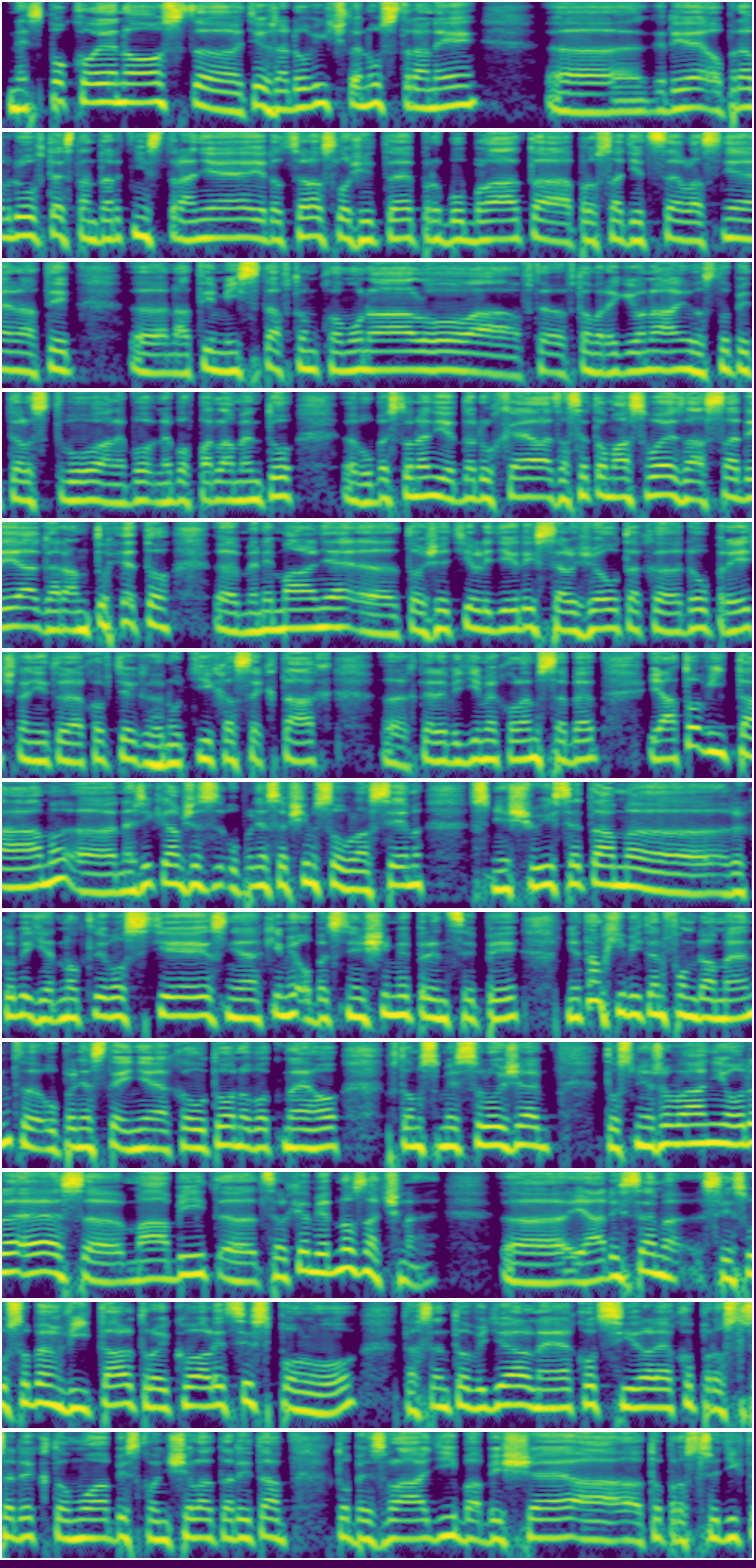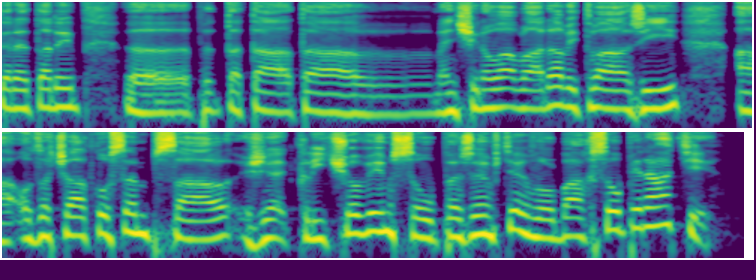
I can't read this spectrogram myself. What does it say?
nespokojenost těch řadových členů strany, Eh, kdy je opravdu v té standardní straně je docela složité probublat a prosadit se vlastně na ty, eh, na ty místa v tom komunálu a v, v tom regionálním zastupitelstvu a nebo, nebo v parlamentu. Eh, vůbec to není jednoduché, ale zase to má svoje zásady a garantuje to minimálně to, že ti lidi, když selžou, tak jdou pryč. Není to jako v těch hnutích a sektách, které vidíme kolem sebe. Já to vítám, neříkám, že úplně se vším souhlasím, směšují se tam, řekl bych, jednotlivosti s nějakými obecnějšími principy. Mně tam chybí ten fundament, úplně stejně jako u toho novotného, v tom smyslu, že to směřování ODS má být celkem jednoznačné. Já, když jsem svým způsobem vítal trojkoalici spolu, tak jsem to viděl ne jako cíl, ale jako prostředek k tomu, aby skončila tady ta, to bezvládí Babiše a to prostředí, které tady eh, ta, ta, ta menšinová vláda vytváří. A od začátku jsem psal, že klíčovým soupeřem v těch volbách jsou Piráti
